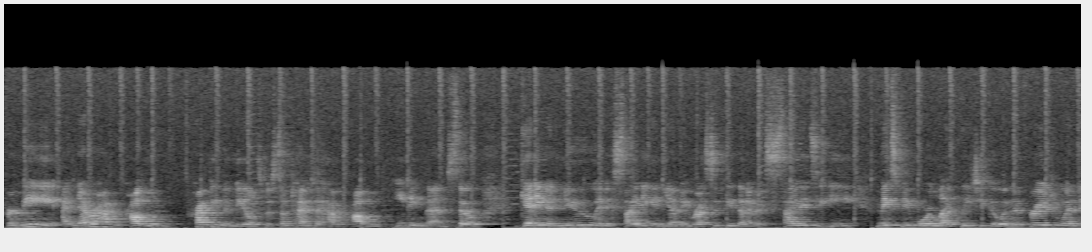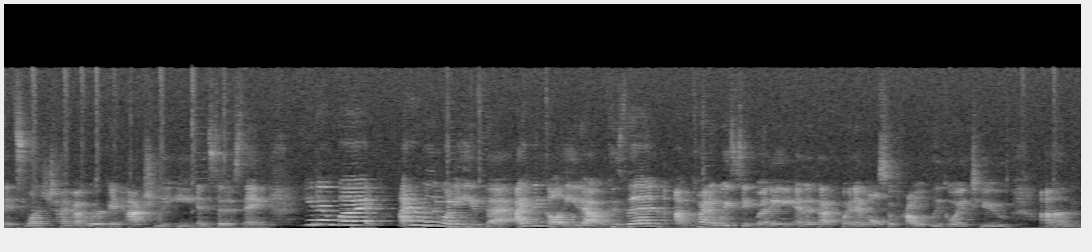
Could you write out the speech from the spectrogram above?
For me, I never have a problem prepping the meals, but sometimes I have a problem eating them. So getting a new and exciting and yummy recipe that I'm excited to eat makes me more likely to go in the fridge when it's lunchtime at work and actually eat instead of saying, you know what, I don't really want to eat that. I think I'll eat out because then I'm kind of wasting money and at that point I'm also probably going to um,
